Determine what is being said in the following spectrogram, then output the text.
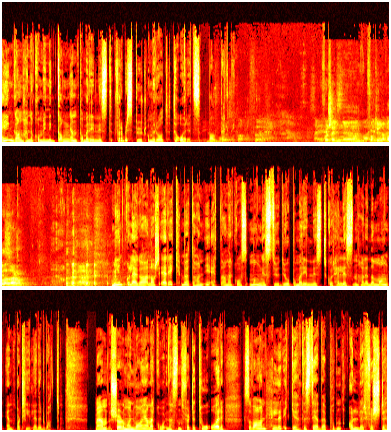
en gang han har kommet inn i gangen på Marienlyst for å bli spurt om råd til årets valgdekning. Får sende faktura på det der, da. Min kollega Lars Erik møter han i et av NRKs mange studio på Marienlyst, hvor Hellesen har ledet mang en partilederdebatt. Men sjøl om han var i NRK i nesten 42 år, så var han heller ikke til stede på den aller første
